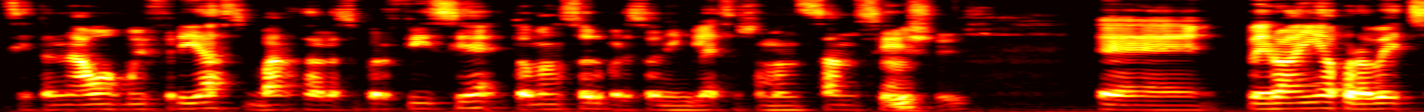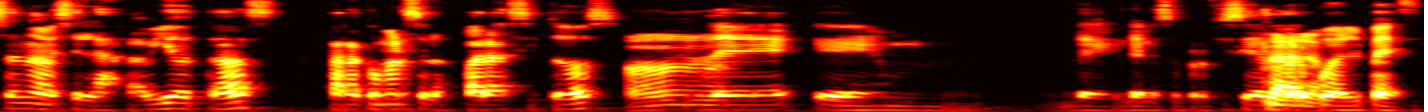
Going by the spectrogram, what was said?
si están en aguas muy frías, van hasta la superficie, toman sol, por eso en inglés se llaman sunfish. Eh, pero ahí aprovechan a veces las gaviotas para comerse los parásitos Ah, de, eh, de, de la superficie del Claro. cuerpo del pez.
